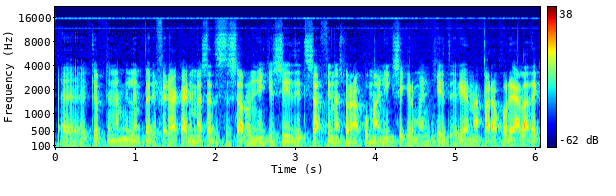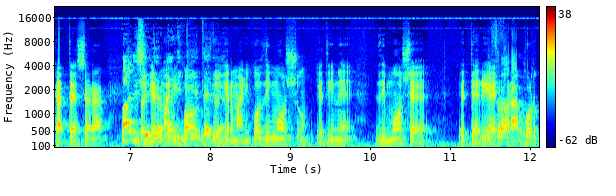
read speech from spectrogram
ε, και ότι να μην λέμε περιφερειακά, είναι μέσα της Θεσσαλονίκης, ήδη της Αθήνας πρέπει να πούμε ανοίξει σε γερμανική εταιρεία, να παραχωρεί άλλα 14 Πάλι στο, γερμανικό, στο γερμανικό δημόσιο. Γιατί είναι δημόσια εταιρεία η Fraport.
